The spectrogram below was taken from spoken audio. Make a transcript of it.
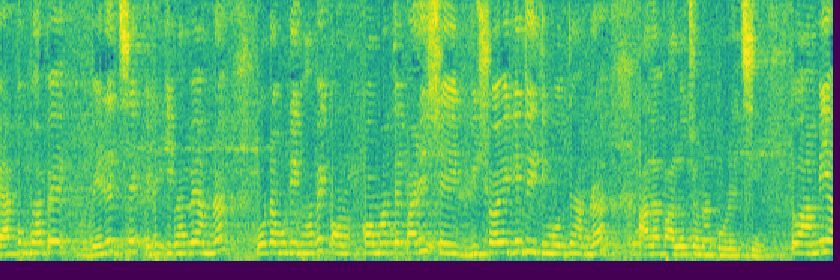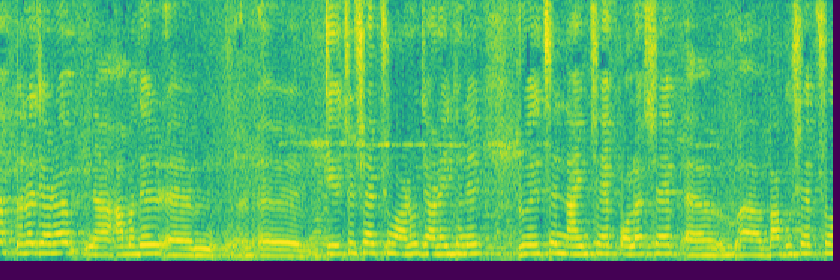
ব্যাপকভাবে বেড়েছে, এটা কীভাবে আমরা মোটামুটিভাবে কম, কমাতে পারি সেই বিষয়ে কিন্তু ইতিমধ্যে আমরা আলাপ আলোচনা করেছি। তো আমি আপনারা যারা আমাদের টিএচও সাহেব সহ আরও যারা এখানে রয়েছেন, নাইম সাহেব, পলাশ সাহেব বাবু সাহেব সহ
